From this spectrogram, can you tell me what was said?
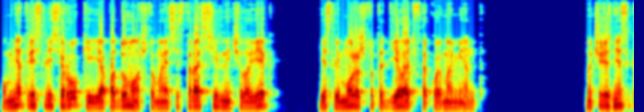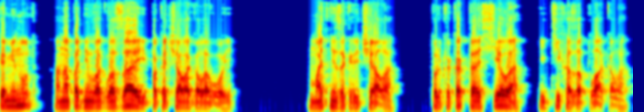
У меня тряслись руки, и я подумал, что моя сестра сильный человек, если может что-то делать в такой момент. Но через несколько минут она подняла глаза и покачала головой. Мать не закричала, только как-то осела и тихо заплакала.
